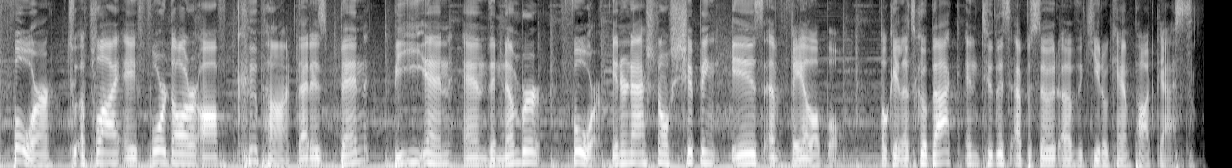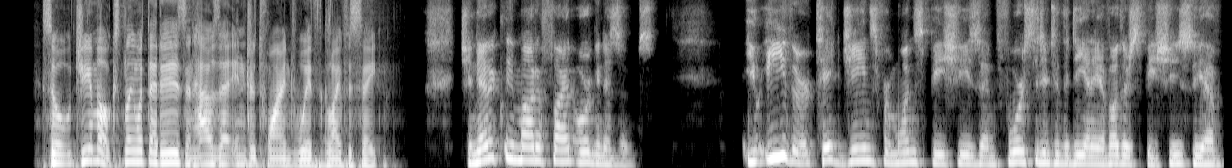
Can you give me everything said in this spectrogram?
BEN4 to apply a $4 off coupon. That is BEN, B E N, and the number 4. International shipping is available. Okay, let's go back into this episode of the Keto Camp podcast. So, GMO, explain what that is and how is that intertwined with glyphosate? Genetically modified organisms. You either take genes from one species and force it into the DNA of other species. So you have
